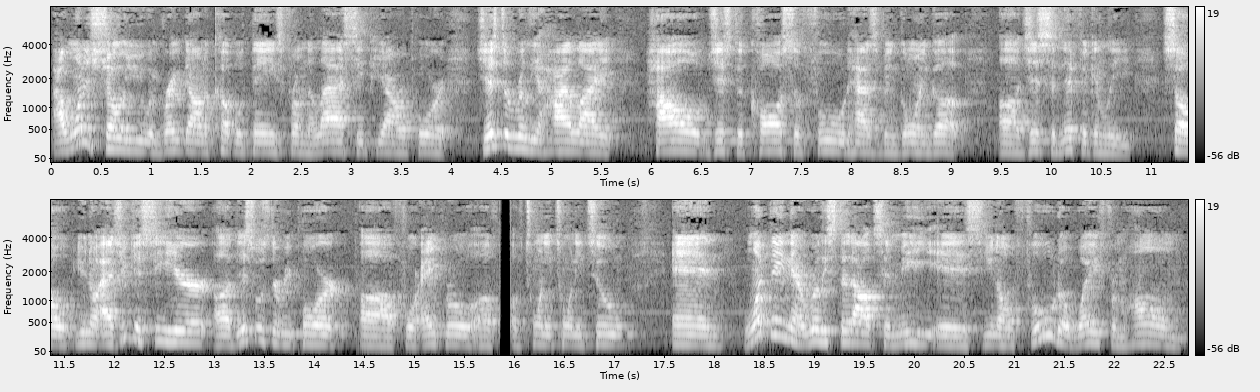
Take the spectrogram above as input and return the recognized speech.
I want to show you and break down a couple things from the last CPI report just to really highlight how just the cost of food has been going up uh, just significantly. So, you know, as you can see here, uh, this was the report uh, for April of, of 2022. And one thing that really stood out to me is, you know, food away from home,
